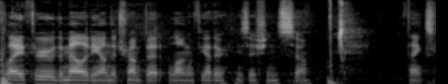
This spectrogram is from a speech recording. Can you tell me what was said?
play through the melody on the trumpet along with the other musicians. So thanks.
